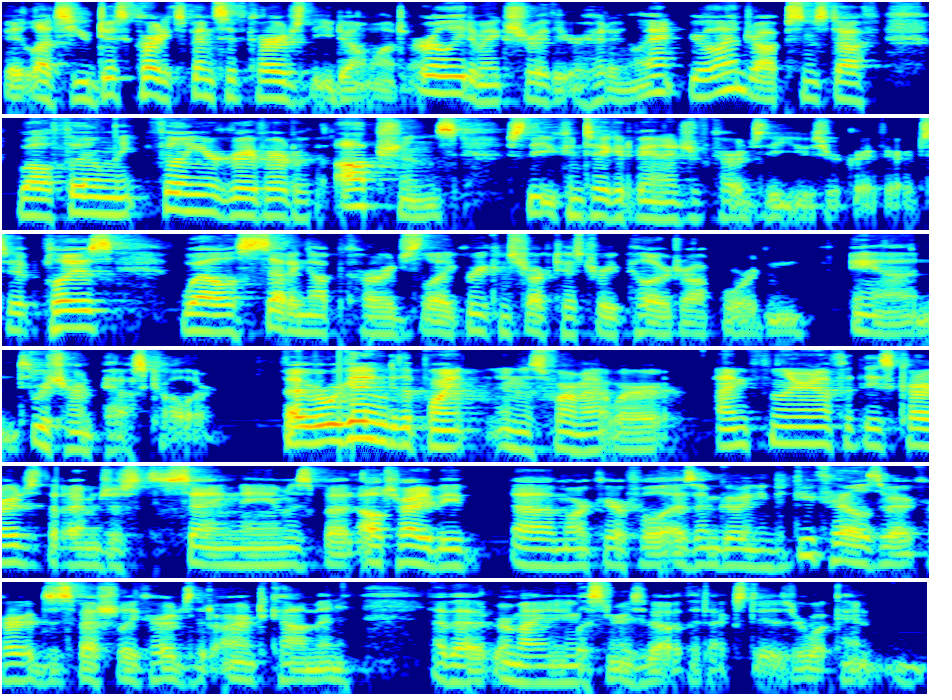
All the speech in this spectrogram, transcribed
It lets you discard expensive cards that you don't want early to make sure that you're hitting land, your land drops and stuff, while filling, filling your graveyard with options so that you can take advantage of cards that use your graveyard. So it plays well setting up cards like Reconstruct History, Pillar Drop Warden, and Return Past Caller. But we're getting to the point in this format where I'm familiar enough with these cards that I'm just saying names, but I'll try to be uh, more careful as I'm going into details about cards, especially cards that aren't common, about reminding listeners about what the text is or what kind,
